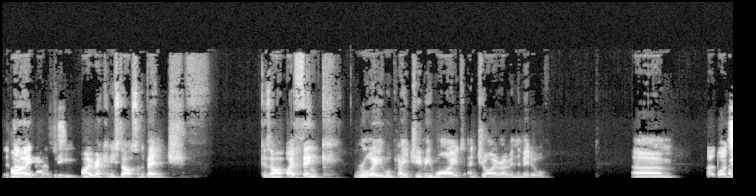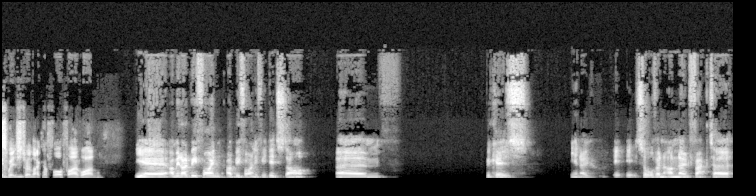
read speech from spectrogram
If that I actually, I reckon he starts on the bench because I, I think Roy will play Jimmy wide and Gyro in the middle. Um, And what? I Switch to like a four-five-one. yeah, I mean, I'd be fine. I'd be fine if he did start, um, because you know it, it's sort of an unknown factor.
